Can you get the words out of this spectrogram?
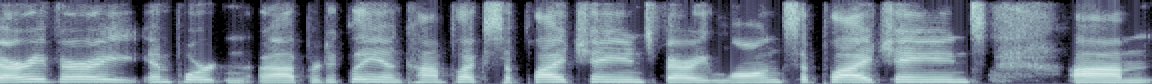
very, very important, uh, particularly in complex supply chains, very long supply chains. Um,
